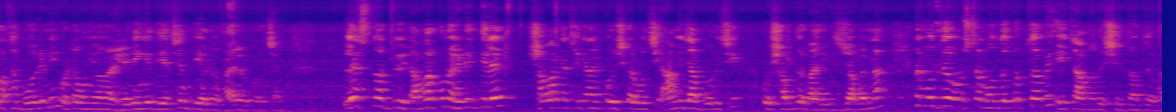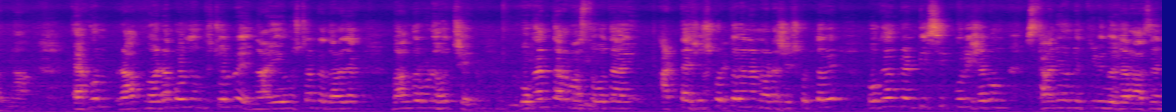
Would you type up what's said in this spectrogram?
কথা বলিনি, ওটা উনি ওনার হেডিংয়ে দিয়েছেন, দিয়ে ওটা ভাইরাল করেছেন। লেটস নট ডু ইট আমার কোনো হেডিং দিলে সবার কাছে এখানে আমি পরিষ্কার বলছি, আমি যা বলেছি, ওই শব্দের বাইরে কিছু যাবেন না। এর মধ্যে অনুষ্ঠান বন্ধ করতে হবে এটা আমাদের সিদ্ধান্ত এবার না। এখন রাত নয়টা পর্যন্ত চলবে? না, এই অনুষ্ঠানটা ধরা যাক, বান্দরবনে হচ্ছে। ওখানকার বাস্তবতায় আটটায় শেষ করতে হবে না নটা শেষ করতে হবে। ওকে আপনার ডিসি পুলিশ এবং স্থানীয় নেতৃবৃন্দ যারা আছেন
